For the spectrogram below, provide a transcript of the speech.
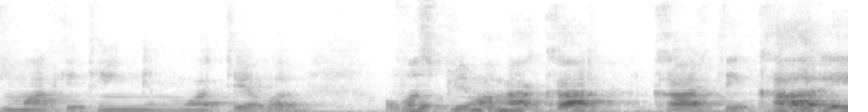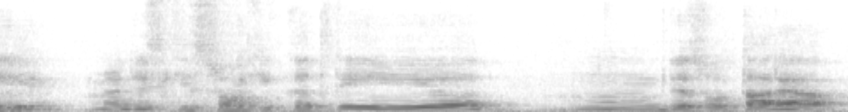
marketing, whatever. A fost prima mea car- carte care mi-a deschis ochii către uh, m, dezvoltarea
